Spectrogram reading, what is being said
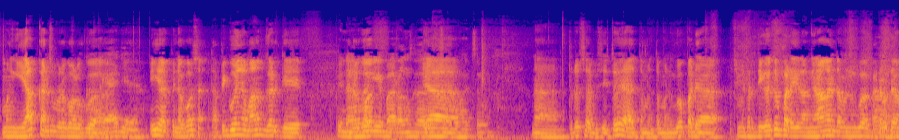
mengiyakan sebenarnya kalau gue ya. iya pindah kosan tapi gue yang mager ge Pindah Karena gua- lagi bareng segala ya. macem. Nah terus habis itu ya teman-teman gue pada semester tiga tuh pada hilang-hilangan temen gue karena udah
